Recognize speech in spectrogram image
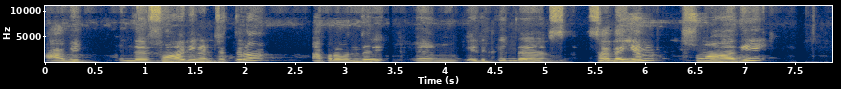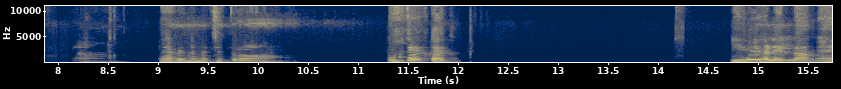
அவி இந்த சுவாதி நட்சத்திரம் அப்புறம் வந்து எதுக்கு இந்த சதயம் சுவாதி வேற என்ன நட்சத்திரம்? உத்திரட்டாதி. இவைகள் எல்லாமே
